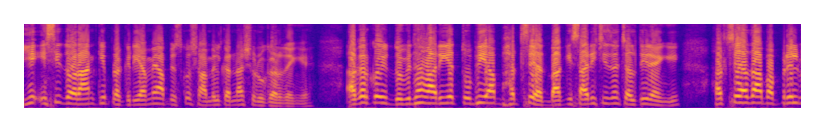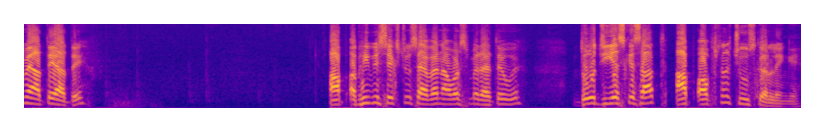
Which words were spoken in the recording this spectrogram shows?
ये इसी दौरान की प्रक्रिया में आप इसको शामिल करना शुरू कर देंगे। अगर कोई दुविधा आ रही है तो भी आप हद से हद, बाकी सारी चीज़ें चलती रहेंगी, हद से हद आप अप्रैल में आते आते आप अभी भी सिक्स टू सेवन आवर्स में रहते हुए, दो जीएस के साथ आप ऑप्शनल चूज़ कर लेंगे।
